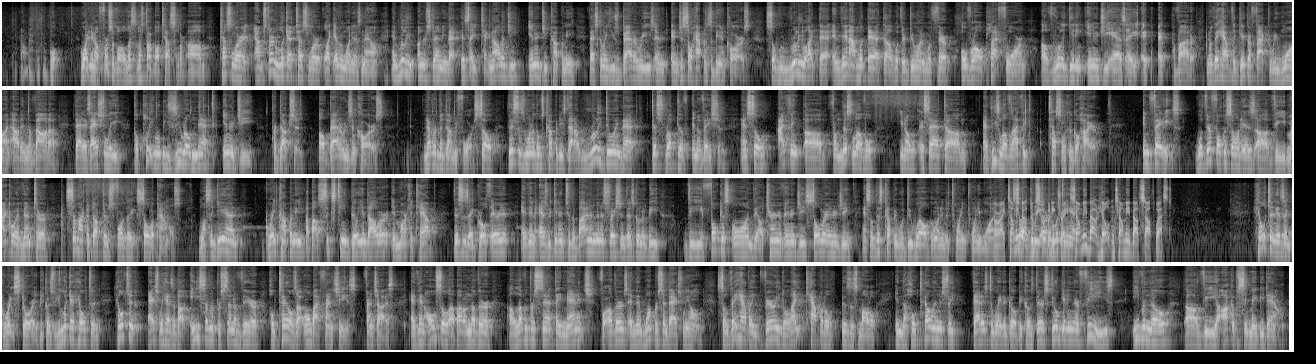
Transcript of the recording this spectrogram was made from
Well, well, you know, first of all, let's let's talk about Tesla. Um, Tesla, I'm starting to look at Tesla like everyone is now, and really understanding that it's a technology energy company that's going to use batteries and, and just so happens to be in cars. So we really like that. And then I looked at uh, what they're doing with their overall platform of really getting energy as a, a, a provider. You know, they have the Gigafactory 1 out in Nevada that is actually completely will be zero net energy production of batteries and cars. Never been done before. So this is one of those companies that are really doing that disruptive innovation. And so I think um, from this level, you know, it's at, um, at these levels, I think Tesla can go higher. Enphase, what they're focused on is uh, the micro-inverter semiconductors for the solar panels. Once again, great company, about $16 billion in market cap. This is a growth area. And then as we get into the Biden administration, there's going to be the focus on the alternative energy, solar energy, and so this company will do well going into 2021. All right, tell me so about the reopening trades. At, tell me about Hilton. Tell me about Southwest. Hilton is a great story because if you look at Hilton, Hilton actually has about 87% of their hotels are owned by franchise, franchise. And then also about another 11% they manage for others, and then 1% they actually own. So they have a very light capital business model. In the hotel industry, that is the way to go because they're still getting their fees even though uh, the occupancy may be down.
